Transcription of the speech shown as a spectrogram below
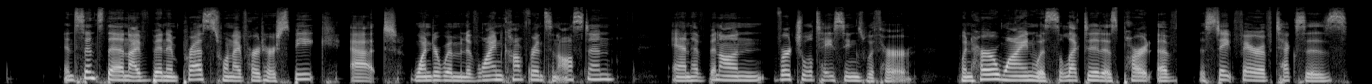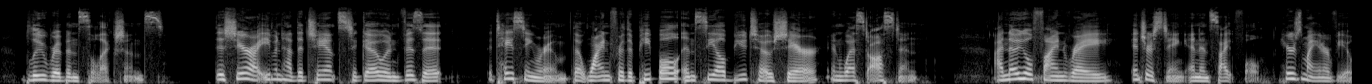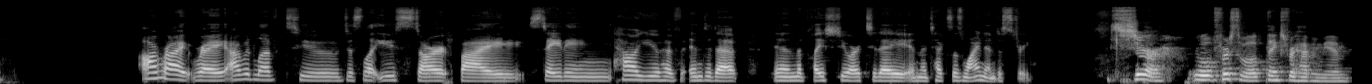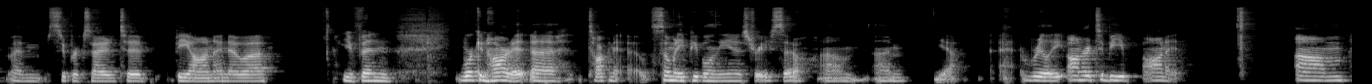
And since then, I've been impressed when I've heard her speak at Wonder Women of Wine Conference in Austin and have been on virtual tastings with her when her wine was selected as part of the State Fair of Texas Blue Ribbon selections. This year, I even had the chance to go and visit the tasting room that Wine for the People and CL Butaud share in West Austin. I know you'll find Rae interesting and insightful. Here's my interview. All right, Rae, I would love to just let you start by stating how you have ended up in the place you are today in the Texas wine industry. Sure. Well, first of all, thanks for having me. I'm I'm super excited to be on. I know uh, you've been working hard at uh, talking to so many people in the industry, so um, I'm yeah really honored to be on it. Um,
